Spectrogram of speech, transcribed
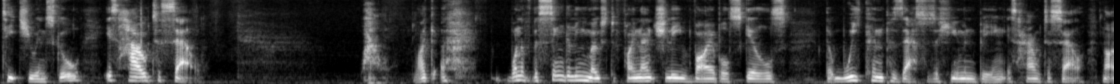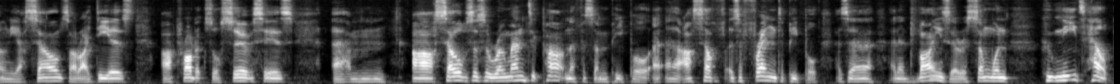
teach you in school is how to sell. Wow, like uh, one of the singly most financially viable skills that we can possess as a human being is how to sell not only ourselves, our ideas, our products or services, um, ourselves as a romantic partner for some people, uh, uh, ourselves as a friend to people, as a an advisor, as someone who needs help.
